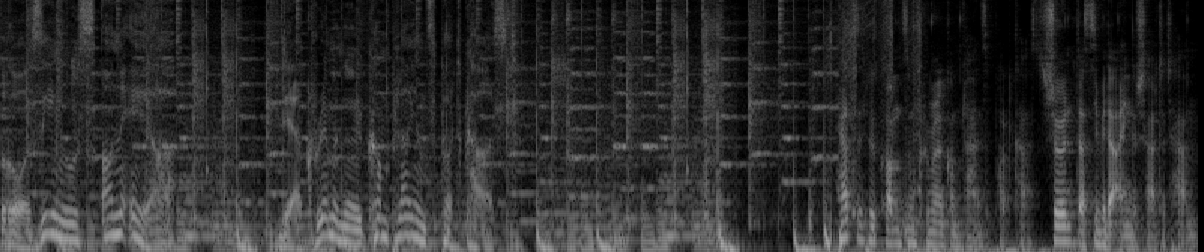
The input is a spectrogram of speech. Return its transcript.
Rosinus on Air, der Criminal Compliance Podcast. Herzlich willkommen zum Criminal Compliance Podcast. Schön, dass Sie wieder eingeschaltet haben.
